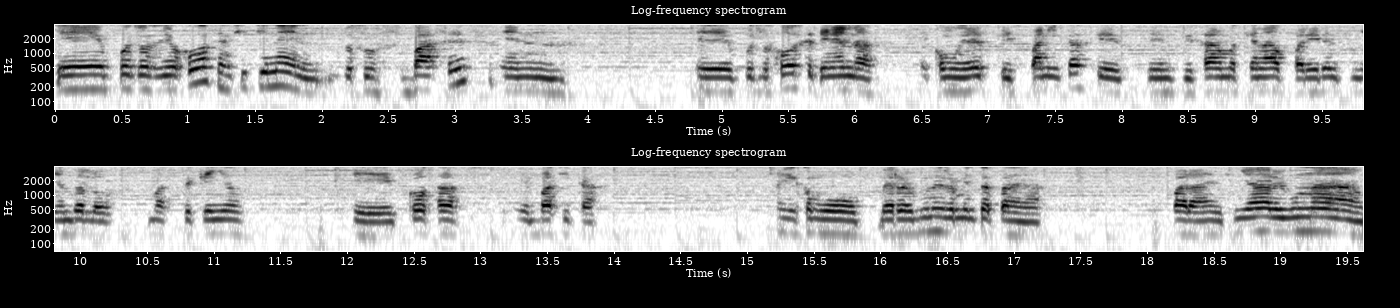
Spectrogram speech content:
Eh, pues los videojuegos en sí tienen sus bases en eh, pues los juegos que tienen las comunidades prehispánicas que se utilizaban más que nada para ir enseñando a los más pequeños eh, cosas básicas como alguna herramienta para, para enseñar alguna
